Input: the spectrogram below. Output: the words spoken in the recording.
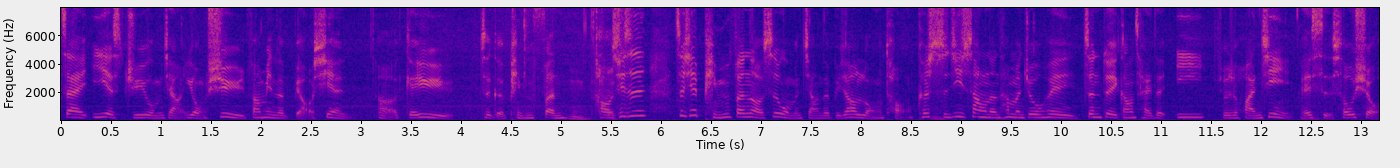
在 ESG 我们讲永续方面的表现呃给予。这个评分，嗯，好，其实这些评分哦，是我们讲的比较笼统，可实际上呢，他们就会针对刚才的 E，就是环境，S social。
